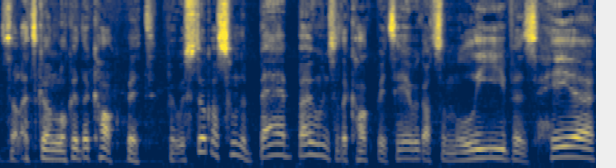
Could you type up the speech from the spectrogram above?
So let's go and look at the cockpit. But we've still got some of the bare bones of the cockpit here. We've got some levers here.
